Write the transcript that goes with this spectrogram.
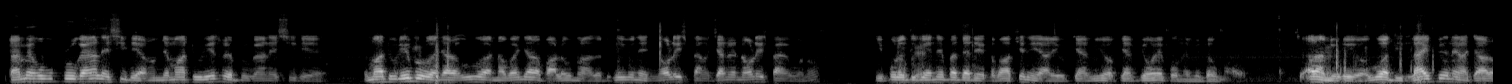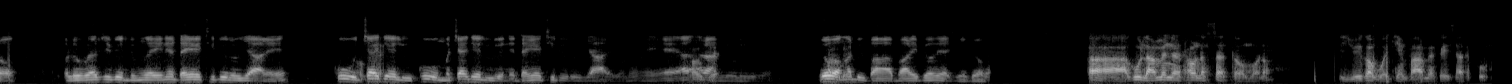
ပေမဲ့ဟို program ကလည်းရှိတယ်နော်မြန်မာ today ဆိုတဲ့ program လည်းရှိတယ်မြန်မာ today program ကျတော့ဥရောကနောက်ပိုင်းကျတော့ဘာလုပ်မလားဆိုတော့ဒီကိစ္စနဲ့ knowledge ပိုင်း general knowledge ပိုင်းပေါ့နော်ဒီ political နဲ့ပတ်သက်တဲ့ကဘာဖြစ်နေတာတွေကိုပြန်ပြီးတော့ပြန်ပြောတဲ့ပုံစံမျိုးလုပ်မှာပေါ့ဆိုအဲ့လိုမျိုးလေးရောအခုကဒီ live လွှင့်နေတာကျတော့ ဘယ်လိုပဲဖြစ်ဖြစ်လူငယ်တွေနဲ့တိုက်ရိုက်ထိတွေ့လို့ရတယ်ကိုယ်ကြိုက်တဲ့လူကိုယ်မကြိုက်တဲ့လူတွေနဲ့တိုက်ရိုက်ထိတွေ့လို့ရတယ်ပေါ့နော်အဲအဲ့အဲ့လိုမျိုးလေးပေါ့ပြောတော့ငါတူဘာဘာတွေပြောရချင်ပြောပါအာအခုလာမယ့်2023ပေါ့နော်ဒီရွေးကောက်ပွဲကျင်းပမယ်ကိစ္စတခု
